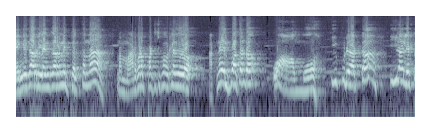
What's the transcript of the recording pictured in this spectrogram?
లింగయ్య గారు లింగ గారిని పిలుతున్నా నా మాట కూడా పట్టించుకోవట్లేదు. అట్నే వెళ్ళిపోతాడు. ఓ అమ్మో ఇప్పుడు అట్ట ఇవాళ ఎట్ట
